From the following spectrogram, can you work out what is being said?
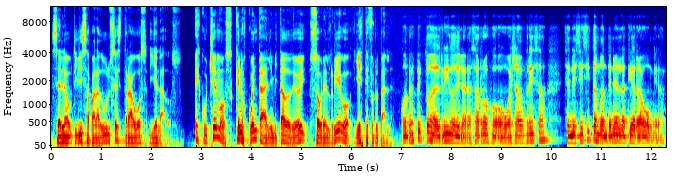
se la utiliza para dulces, tragos y helados. Escuchemos qué nos cuenta el invitado de hoy sobre el riego y este frutal. Con respecto al riego del arazá rojo o guayaba fresa, se necesita mantener la tierra húmeda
